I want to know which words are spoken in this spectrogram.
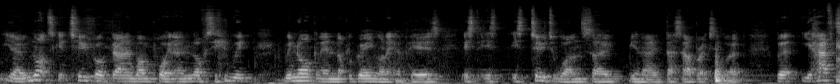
you know, not to get too bogged down in one point, and obviously we we're not going to end up agreeing on it. Appears it's, it's, it's two to one, so you know that's how Brexit worked. But you have to,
